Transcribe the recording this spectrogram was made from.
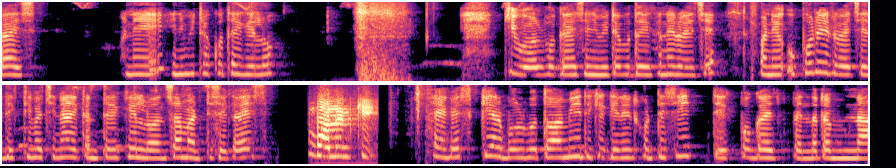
গাইস মানে এনিমিটা কোথায় গেল? কি বলব গাইস এনিমিটা বোধহয় এখানে রয়েছে। মানে উপরেই রয়েছে দেখতে পাচ্ছি না এখান থেকে লঞ্চার মারতেছে গাইস বলেন কি? হ্যাঁ গাইস কি আর বলব? তো আমি এদিকে গ্রেনেড করতেছি। দেখব গাইস পেন্দাটা না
